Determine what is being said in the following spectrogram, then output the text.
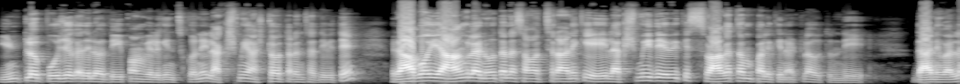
ఇంట్లో పూజ గదిలో దీపం వెలిగించుకొని లక్ష్మీ అష్టోత్తరం చదివితే రాబోయే ఆంగ్ల నూతన సంవత్సరానికి లక్ష్మీదేవికి స్వాగతం పలికినట్లు అవుతుంది. దానివల్ల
